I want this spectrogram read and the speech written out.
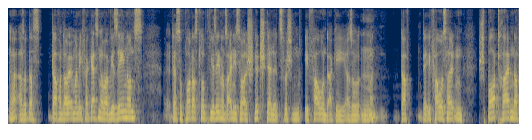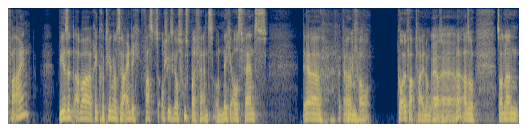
Ne? Also das darf man dabei immer nicht vergessen, aber wir sehen uns der Supporters Club, wir sehen uns eigentlich so als Schnittstelle zwischen e.V. und AG. Also Mhm. man darf, der e.V. ist halt ein sporttreibender Verein. Wir sind aber, rekrutieren uns ja eigentlich fast ausschließlich aus Fußballfans und nicht aus Fans der Vom ähm, e.V. Golfabteilung oder Ja, so. ja, ja. Ne? Also, sondern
